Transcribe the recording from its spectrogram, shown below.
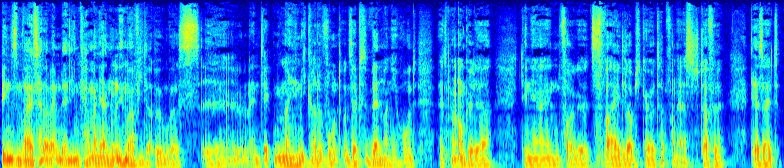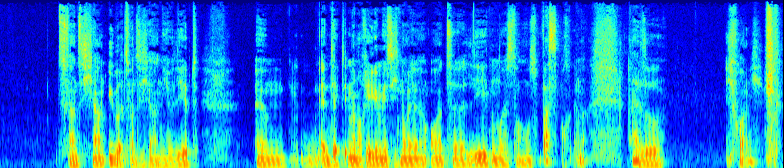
Binsenweisheit, aber in Berlin kann man ja nun immer wieder irgendwas äh, entdecken, wenn man hier nicht gerade wohnt. Und selbst wenn man hier wohnt, jetzt mein Onkel, der, den er in Folge zwei, glaube ich, gehört hat von der ersten Staffel, der seit 20 Jahren, über 20 Jahren hier lebt, ähm, entdeckt immer noch regelmäßig neue Orte, Läden, Restaurants, was auch immer. Also, ich freue mich.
